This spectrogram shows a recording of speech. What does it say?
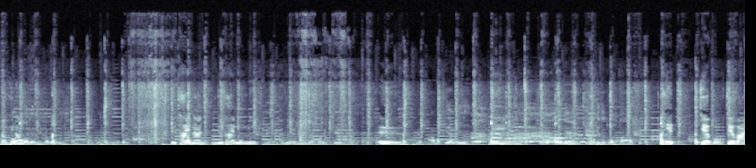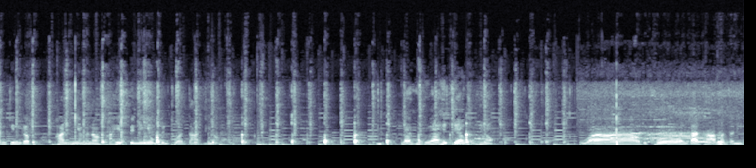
เน้องพี่พี่น้น้อองงแบบนี้เขาไม่มีขายบ่อยเลยอยู่ไทยน่ะอยู่ไทยโมมีเนี่ยเขามีอันนี้แบบบริเกณฑ์เออแบบพามาแก้เลยแม่นเขาบอกคอยนี่คิดว่ากินแต่ตัวตาเขาเห็ดเจลบอกเจลหวานกินกับพันเอียงอะเนาะเขาเห็ดเป็นนิยมเป็นถั่วตัดพี่น้องแล้วผมเพิ่งเอาเห็ดเจลของพี่น้องว้าวทุกคนตัดผ่ามันตัวนี้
